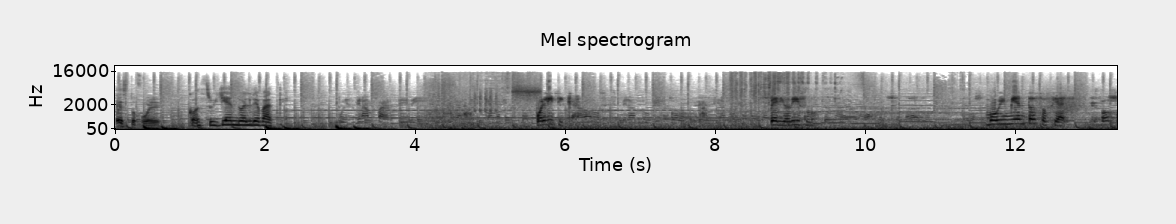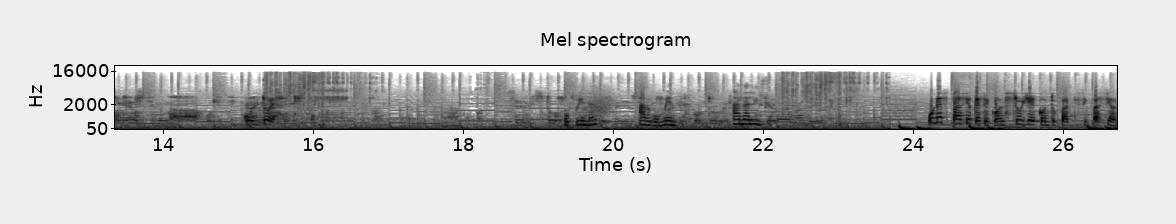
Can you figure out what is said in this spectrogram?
Esto fue Construyendo el Debate política, periodismo, movimientos sociales, cultura. Opina, argumenta, analiza. Un espacio que se construye con tu participación.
